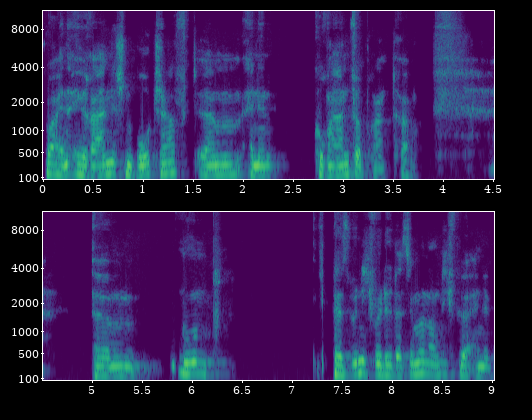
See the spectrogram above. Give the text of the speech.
vor einer iranischen Botschaft ähm, einen Koran verbrannt haben. Ähm, nun, ich persönlich würde das immer noch nicht für eine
